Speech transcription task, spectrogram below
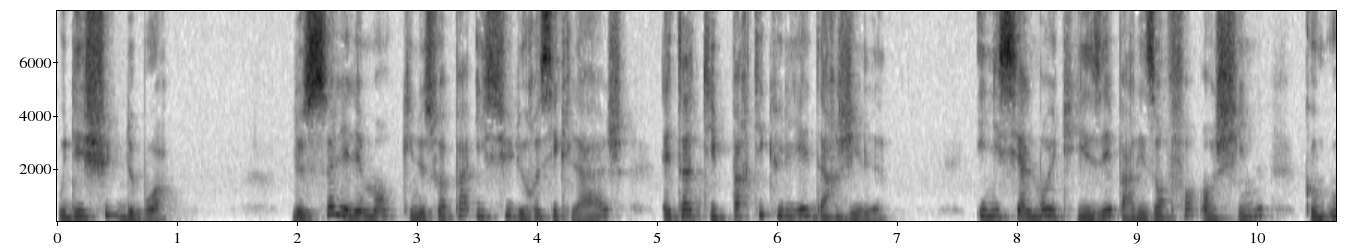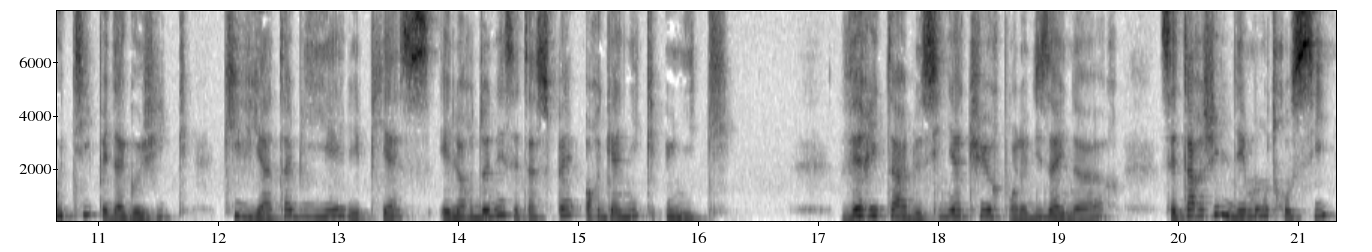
ou des chutes de bois. Le seul élément qui ne soit pas issu du recyclage est un type particulier d'argile, initialement utilisé par les enfants en Chine comme outil pédagogique qui vient habiller les pièces et leur donner cet aspect organique unique. Véritable signature pour le designer, cette argile démontre aussi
